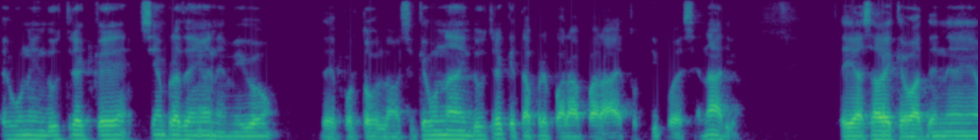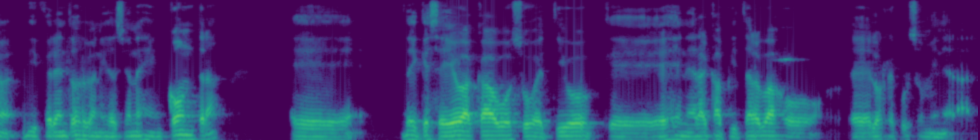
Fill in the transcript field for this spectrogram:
es una industria que siempre ha tenido enemigos de por todos lados. Así que es una industria que está preparada para estos tipos de escenarios. Ella sabe que va a tener diferentes organizaciones en contra eh, de que se lleve a cabo su objetivo que es generar capital bajo eh, los recursos minerales.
